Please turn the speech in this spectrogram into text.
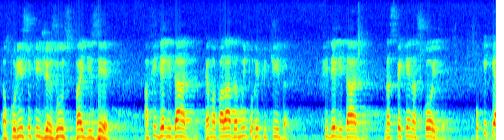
Então, por isso que Jesus vai dizer: a fidelidade é uma palavra muito repetida. Fidelidade nas pequenas coisas, o que é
